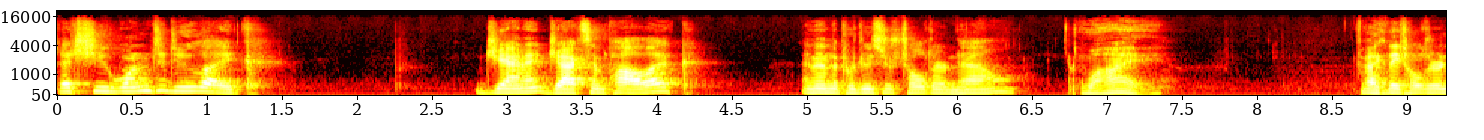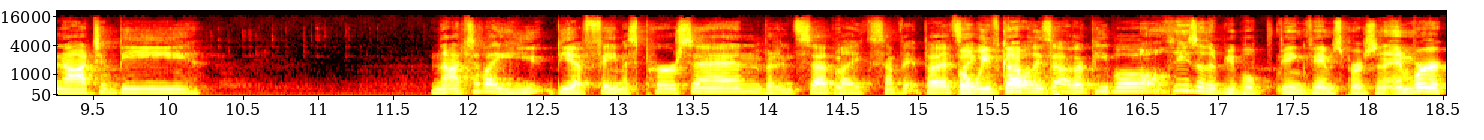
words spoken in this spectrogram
that she wanted to do like Janet Jackson Pollock, and then the producers told her no. Why? Like they told her not to be, not to like be a famous person, but instead like something. But it's But like we've got all these other people. All these other people being famous person, and we're,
